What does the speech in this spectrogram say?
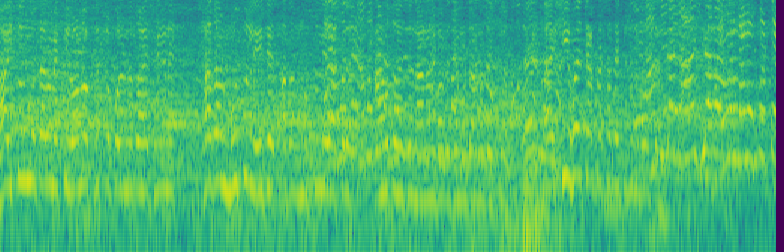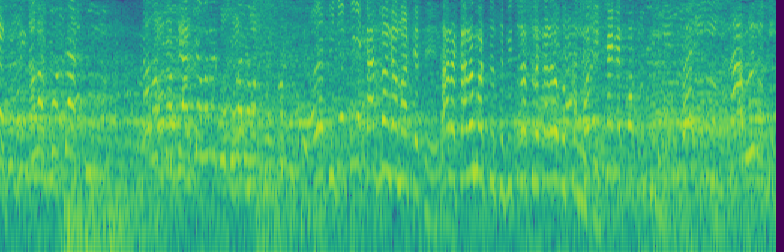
বাইতুল মোকারম একটি রণক্ষেত্র পরিণত হয়েছে। এখানে সাধারণ মুসল্লি এই যে সাধারণ মুসল্লি আসলে আহত হয়েছে নানানভাবে যেমনটা আমরা দেখছিলাম। কি হয়েছে? আপনার সাথে একটু যদি কারা কারা মারতেছে? ভিতরে আসলে কারা অবস্থান নিচ্ছে? সঠিক সাহেবের পক্ষ ছিল। লাভ হলো কি?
